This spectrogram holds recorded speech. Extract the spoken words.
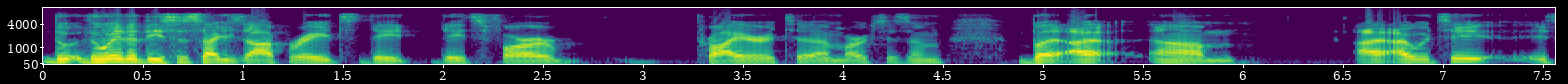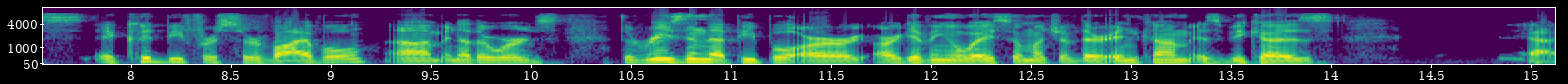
the, the way that these societies operates date, dates far prior to Marxism, but I, um, I, would say it's it could be for survival. Um, in other words, the reason that people are are giving away so much of their income is because uh,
